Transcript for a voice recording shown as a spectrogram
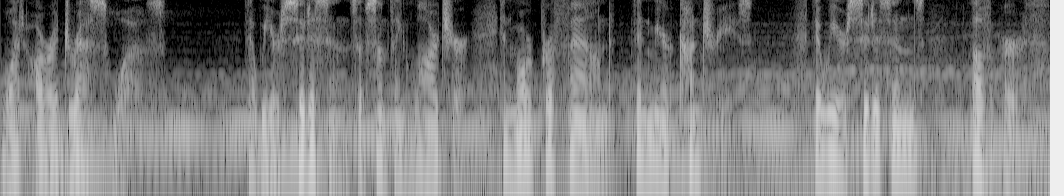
what our address was that we are citizens of something larger and more profound than mere countries, that we are citizens of Earth,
